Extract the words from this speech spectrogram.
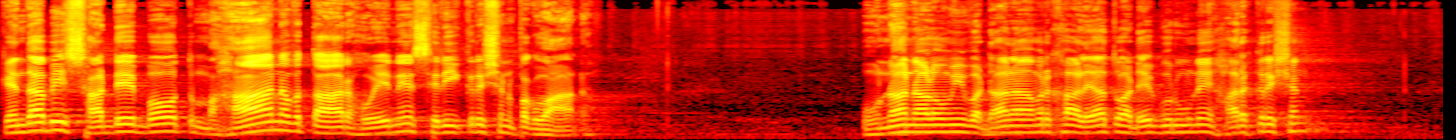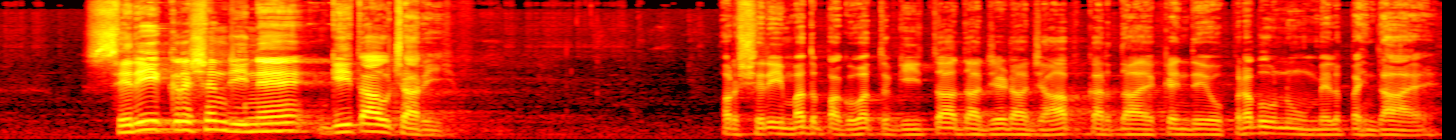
ਕਹਿੰਦਾ ਵੀ ਸਾਡੇ ਬਹੁਤ ਮਹਾਨ ਅਵਤਾਰ ਹੋਏ ਨੇ ਸ੍ਰੀ ਕ੍ਰਿਸ਼ਨ ਭਗਵਾਨ। ਉਹਨਾਂ ਨਾਲੋਂ ਵੀ ਵੱਡਾ ਨਾਮ ਰਖਾ ਲਿਆ ਤੁਹਾਡੇ ਗੁਰੂ ਨੇ, ਹਰਿ ਕ੍ਰਿਸ਼ਨ। ਸ੍ਰੀ ਕ੍ਰਿਸ਼ਨ ਜੀ ਨੇ ਗੀਤਾ ਉਚਾਰੀ। ਔਰ ਸ਼੍ਰੀ ਮਦ ਭਗਵਤ ਗੀਤਾ ਦਾ ਜਿਹੜਾ ਜਾਪ ਕਰਦਾ ਹੈ, ਕਹਿੰਦੇ ਉਹ ਪ੍ਰਭੂ ਨੂੰ ਮਿਲ ਪੈਂਦਾ ਹੈ।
